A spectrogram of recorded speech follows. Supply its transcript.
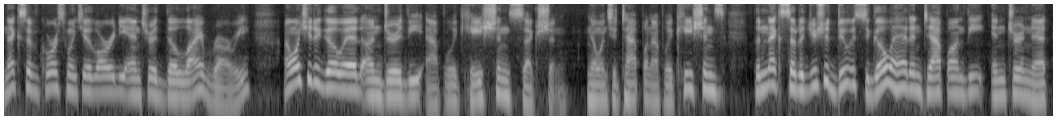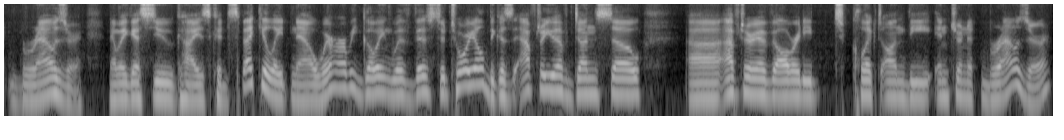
Next, of course, once you've already entered the library, I want you to go ahead under the applications section. Now, once you tap on applications, the next step that you should do is to go ahead and tap on the internet browser. Now, I guess you guys could speculate now, where are we going with this tutorial? Because after you have done so, uh, after you've already clicked on the internet browser,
